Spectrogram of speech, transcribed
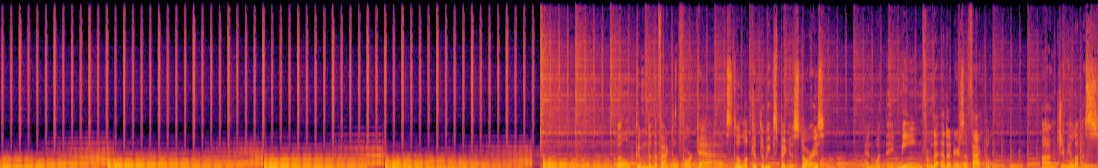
Welcome to the Factal Forecast, a look at the week's biggest stories and what they mean from the editors at Factal. I'm Jimmy Lovaas.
